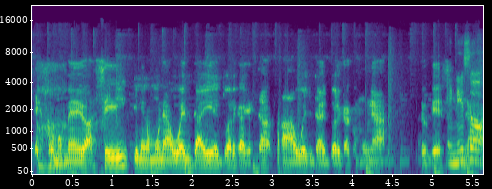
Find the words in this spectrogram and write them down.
Es Ajá. como medio así, tiene como una vuelta ahí de tuerca que está, a vuelta de tuerca, como una, lo que es En una- eso-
